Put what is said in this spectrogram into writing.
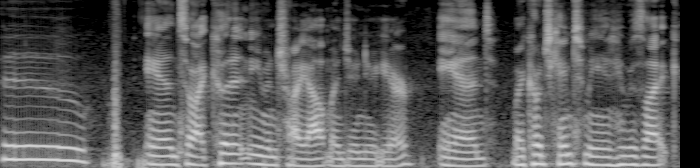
Boo. And so I couldn't even try out my junior year. And my coach came to me and he was like,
